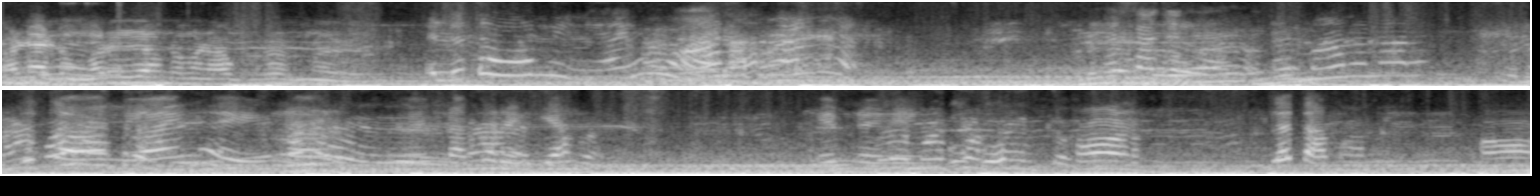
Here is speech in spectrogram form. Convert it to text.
કદાચ હું મરી જાઉં તો મને અફસોસ ન રહે. એટલે તો મમ્મી ની આવ્યું મારા મારા મારા તો એમના ઘરે ગયા એમને કોણ મમ્મી હા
